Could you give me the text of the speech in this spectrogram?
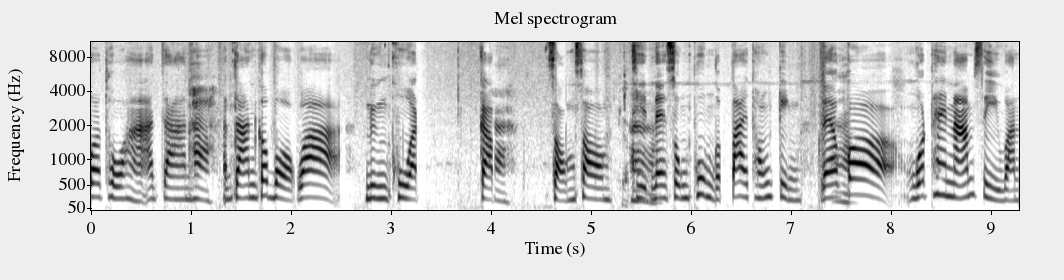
ก็โทรหาอาจารย์ ค่ะ อาจารย์ก็บอกว่า 1 ขวดกับค่ะ สองซอง ครับ ฉีดในทรงพุ่มกับใต้ท้องกิ่ง แล้วก็งดให้น้ำสี่วัน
